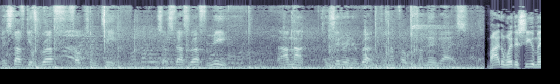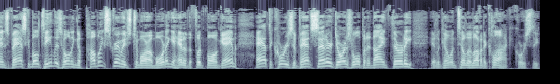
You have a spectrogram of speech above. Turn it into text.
when stuff gets rough, focus on the team. So stuff's rough for me. But I'm not considering it rough because I'm focused on them guys. By the way, the CU men's basketball team is holding a public scrimmage tomorrow morning ahead of the football game at the Coors Event Center. Doors will open at 9.30. It'll go until 11 o'clock. Of course, the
